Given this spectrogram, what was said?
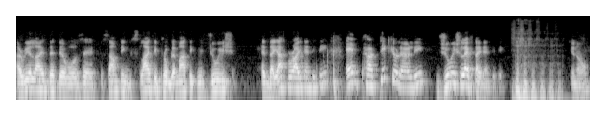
I realized that there was uh, something slightly problematic with Jewish uh, diaspora identity and particularly Jewish left identity. you know?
